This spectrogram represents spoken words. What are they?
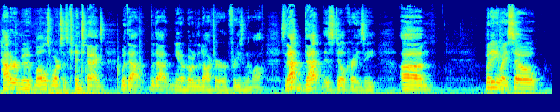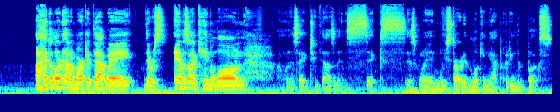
how to remove moles, warts, and skin tags without without you know going to the doctor or freezing them off. So that that is still crazy. Um, but anyway, so I had to learn how to market that way. There was Amazon came along. I want to say 2006 is when we started looking at putting the books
